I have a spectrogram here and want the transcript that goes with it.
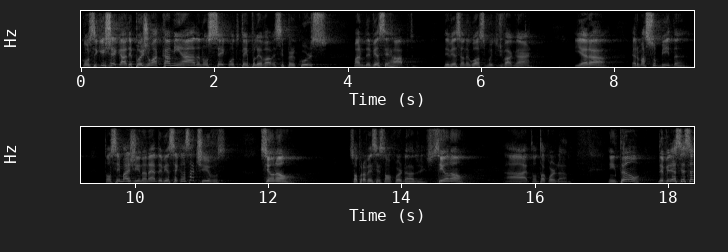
Consegui chegar depois de uma caminhada, não sei quanto tempo levava esse percurso, mas não devia ser rápido, devia ser um negócio muito devagar. E era era uma subida, então você imagina, né? Devia ser cansativo. Sim ou não? Só para ver se vocês estão acordados, gente. Sim ou não? Ah, então estou acordado. Então, deveria ser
